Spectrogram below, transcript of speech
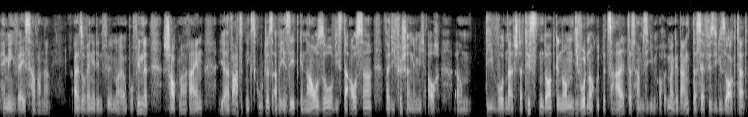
Hemingways Havanna. Also wenn ihr den Film mal irgendwo findet, schaut mal rein. Ihr erwartet nichts Gutes, aber ihr seht genau so, wie es da aussah, weil die Fischer nämlich auch ähm, die wurden als Statisten dort genommen, die wurden auch gut bezahlt, das haben sie ihm auch immer gedankt, dass er für sie gesorgt hat.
